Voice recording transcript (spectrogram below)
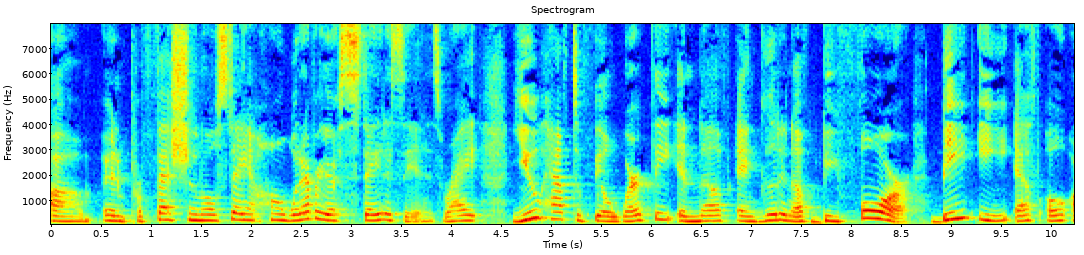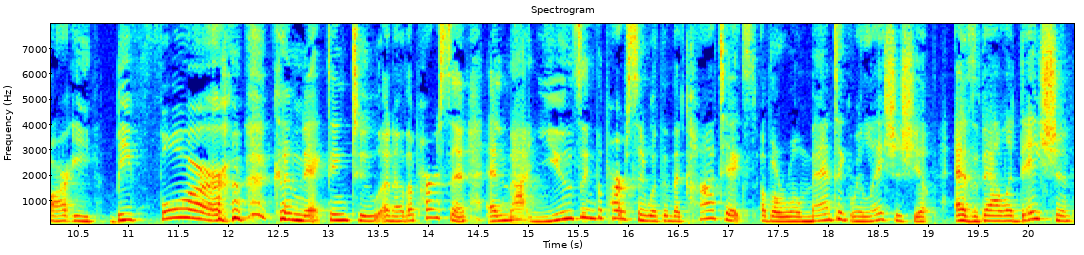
um, and professional, stay at home, whatever your status is, right? You have to feel worthy enough and good enough before B E F O R E, before connecting to another person and not using the person within the context of a romantic relationship as validation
